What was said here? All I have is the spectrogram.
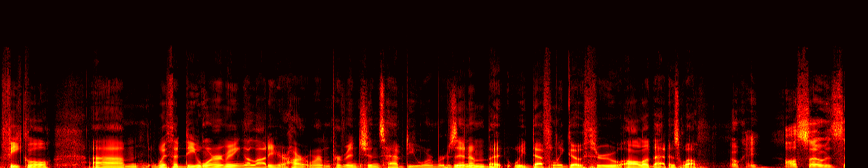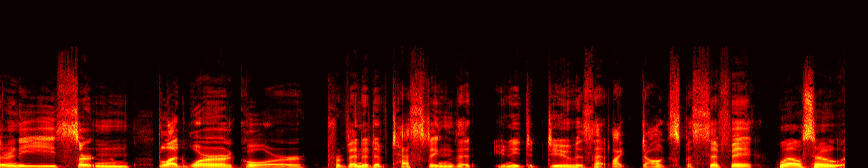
fecal, um, with a deworming. A lot of your heartworm preventions have dewormers in them, but we definitely go through all of that as well. Okay. Also, is there any certain blood work or preventative testing that you need to do? Is that like dog specific? Well, so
